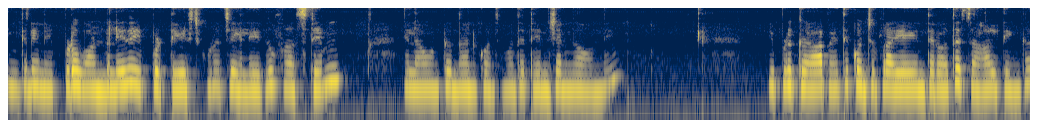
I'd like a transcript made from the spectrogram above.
ఇంకా నేను ఎప్పుడు వండలేదు ఇప్పుడు టేస్ట్ కూడా చేయలేదు. ఫస్ట్ టైం ఎలా ఉంటుందో అని కొంచెం అయితే టెన్షన్గా ఉంది. ఇప్పుడు క్రాప్ అయితే కొంచెం ఫ్రై అయిన తర్వాత సాల్ట్ ఇంకా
